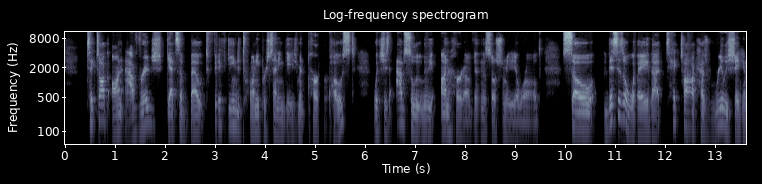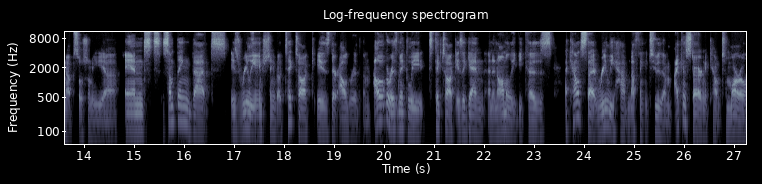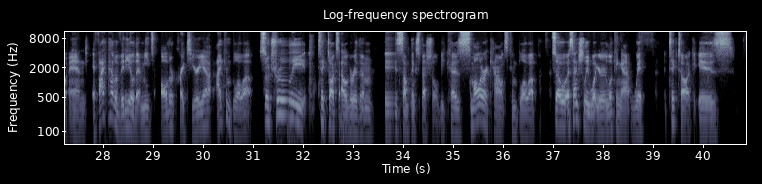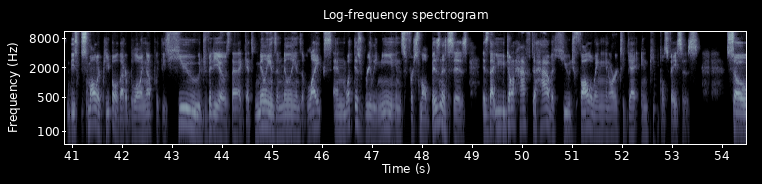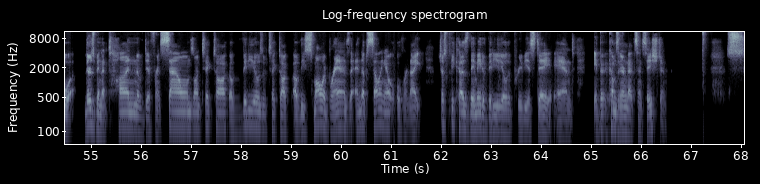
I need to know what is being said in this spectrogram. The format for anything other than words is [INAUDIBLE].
TikTok on average gets about 15 to 20% engagement per post, which is absolutely unheard of in the social media world. So, this is a way that TikTok has really shaken up social media. And something that is really interesting about TikTok is their algorithm. Algorithmically, TikTok is again an anomaly because accounts that really have nothing to them, I can start an account tomorrow. And if I have a video that meets all their criteria, I can blow up. So, truly, TikTok's algorithm is something special because smaller accounts can blow up. So, essentially, what you're looking at with TikTok is these smaller people that are blowing up with these huge videos that gets millions and millions of likes. And what this really means for small businesses is that you don't have to have a huge following in order to get in people's faces. So there's been a ton of different sounds on TikTok of videos of TikTok of these smaller brands that end up selling out overnight just because they made a video the previous day and it becomes an internet sensation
